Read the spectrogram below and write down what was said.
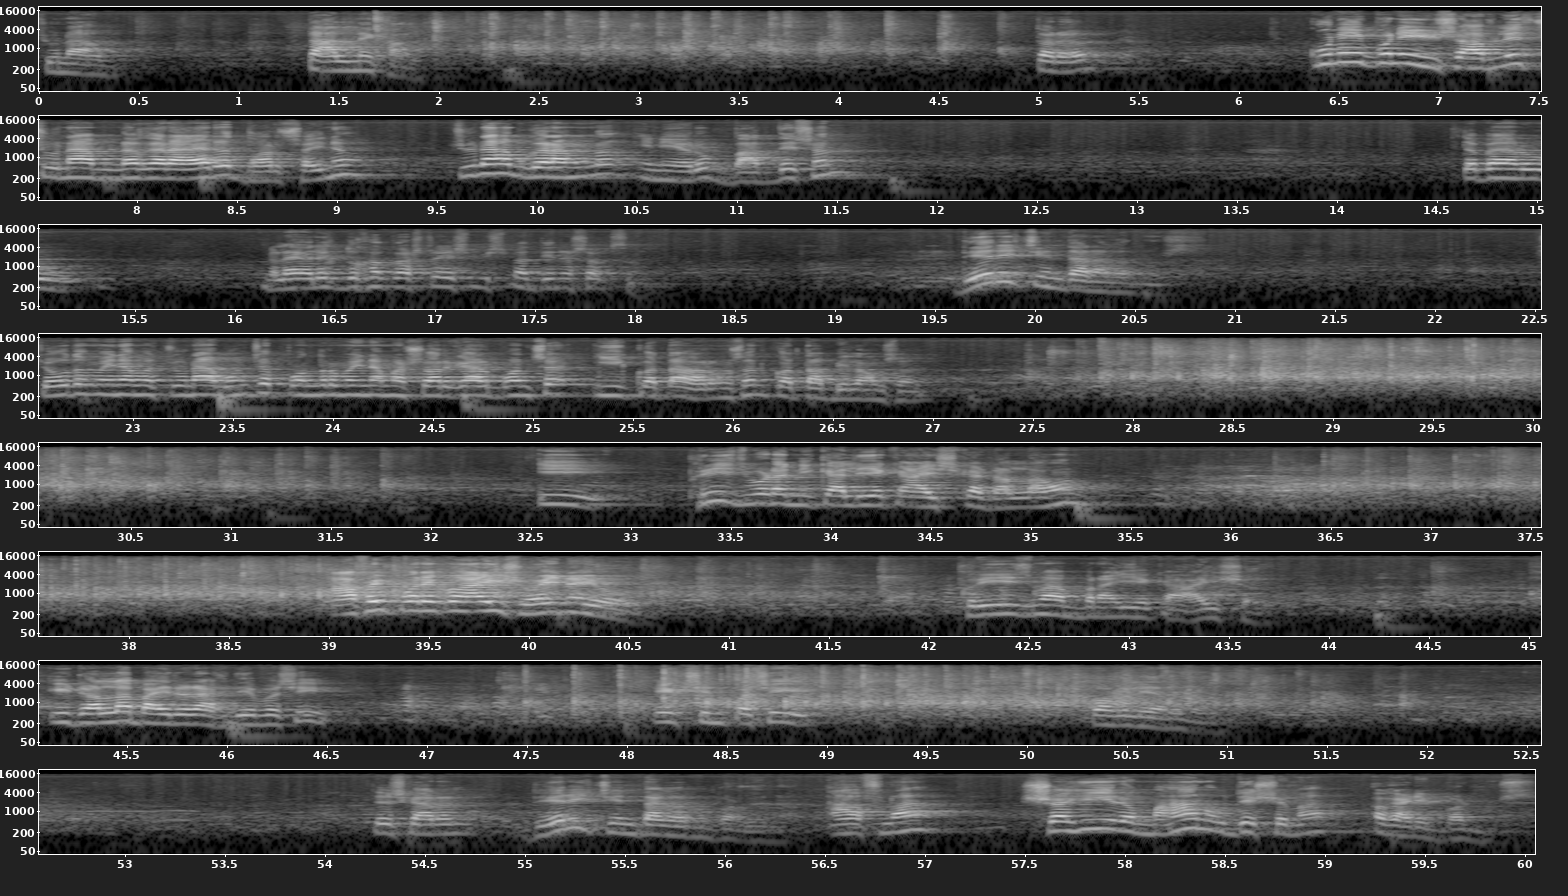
चुनाव टाल्ने खाल। तर कुनै पनि हिसाबले चुनाव नगराएर धर छैन। चुनाव गराउन यिनीहरू बाध्य छन्। तपाईँहरूलाई अलिक दुःख कष्ट यस बिचमा दिन सक्छन् धेरै चिन्ता नगर्नुहोस्। चौध महिनामा चुनाव हुन्छ पन्ध्र महिनामा सरकार बन्छ यी कता हराउँछन् कता बिलाउँछन्। यी फ्रिजबाट निकालिएका आइसका डल्ला हुन्। आफै परेको आइस होइन यो। फ्रिजमा बनाइएका आइसहरू यी डल्ला बाहिर राखिदिएपछि एकछिनपछि पग्लिएर त्यसकारण धेरै चिन्ता गर्नु पर्दैन। आफ्ना सही र महान उद्देश्यमा अगाडि बढ्नुहोस्।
